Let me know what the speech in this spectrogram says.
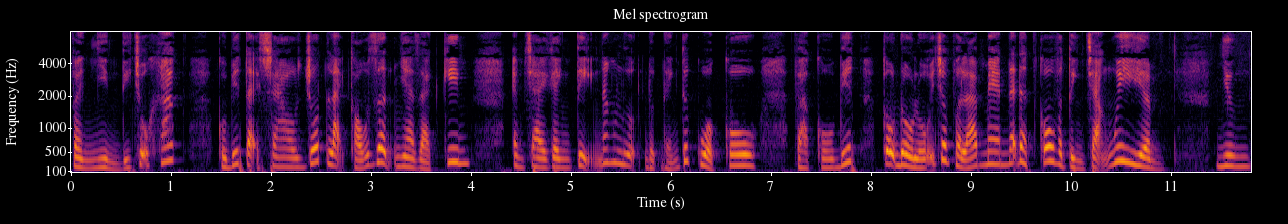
và nhìn đi chỗ khác. Cô biết tại sao Jot lại cáu giận nhà giả Kim. Em trai ganh tị năng lượng được đánh thức của cô. Và cô biết cậu đổ lỗi cho Flamen đã đặt cô vào tình trạng nguy hiểm. Nhưng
